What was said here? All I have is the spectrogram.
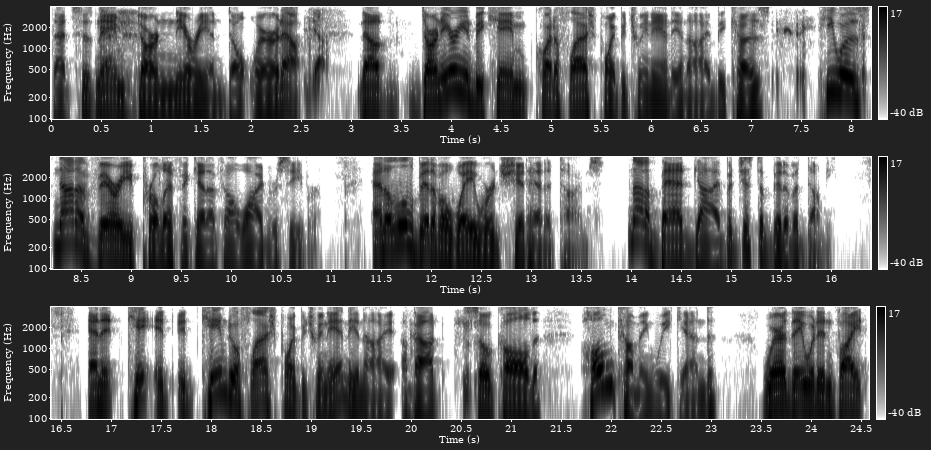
That's his name, yes. Darnerien. Don't wear it out. Yeah. Now, Darnerien became quite a flashpoint between Andy and I because he was not a very prolific NFL wide receiver and a little bit of a wayward shithead at times. Not a bad guy, but just a bit of a dummy. And it came, it, it came to a flashpoint between Andy and I about so called homecoming weekend, where they would invite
